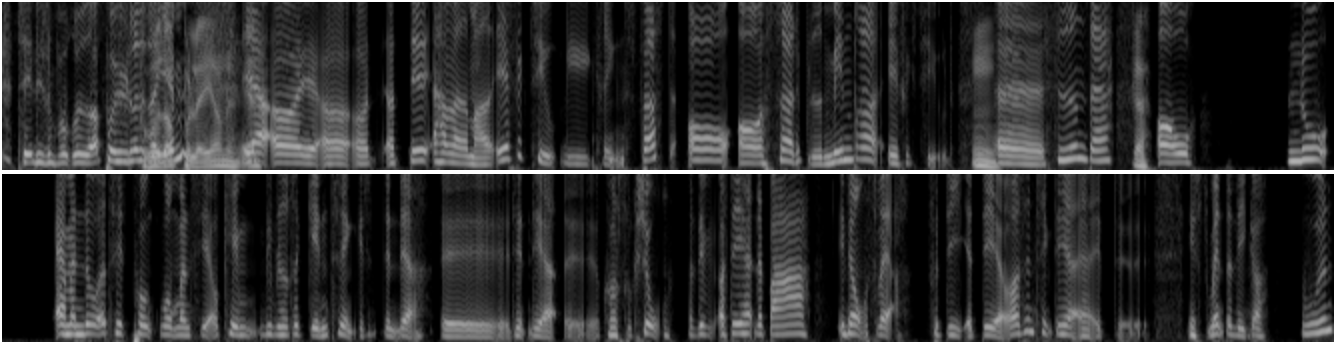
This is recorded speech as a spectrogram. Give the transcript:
til ligesom at rydde op på hylderne derhjemme. op på lagerne. Ja, ja og, øh, og, og, og det har været meget effektivt i krigens første år, og så er det blevet mindre effektivt mm. øh, siden da. Ja. Og nu er man nået til et punkt, hvor man siger, okay, vi bliver nødt til at gentænke den der, øh, den der øh, konstruktion. Og det, og det er bare enormt svært, fordi at det er også en ting, det her er et øh, instrument, der ligger uden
